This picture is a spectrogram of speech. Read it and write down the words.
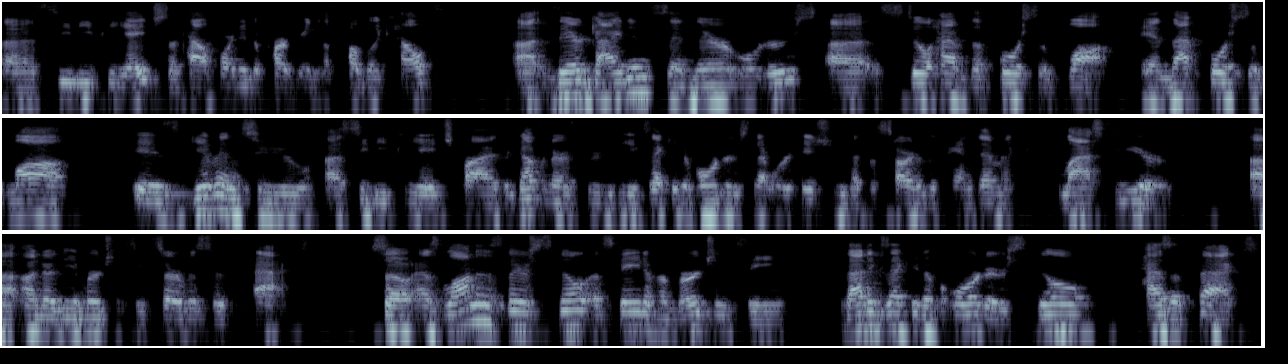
uh, CDPH, so California Department of Public Health, uh, their guidance and their orders uh, still have the force of law. And that force of law is given to uh, CDPH by the governor through the executive orders that were issued at the start of the pandemic last year uh, under the Emergency Services Act. So, as long as there's still a state of emergency, that executive order still has effect,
